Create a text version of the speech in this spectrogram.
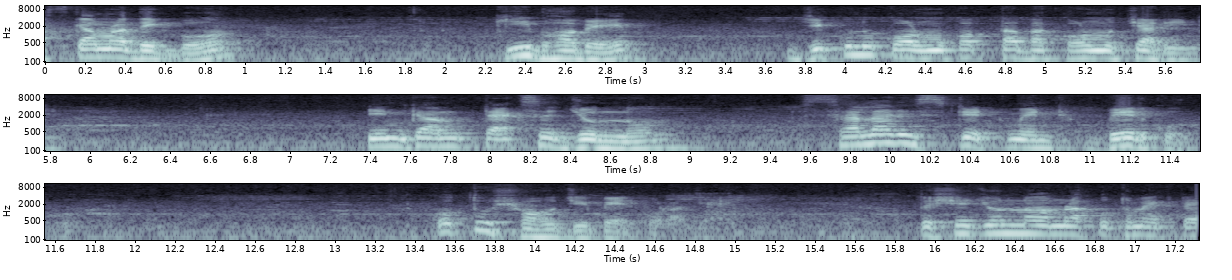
আজকে আমরা দেখব কীভাবে যে কোনো কর্মকর্তা বা কর্মচারীর ইনকাম ট্যাক্সের জন্য স্যালারি স্টেটমেন্ট বের করব। কত সহজে বের করা যায়। তো সেজন্য আমরা প্রথমে একটা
